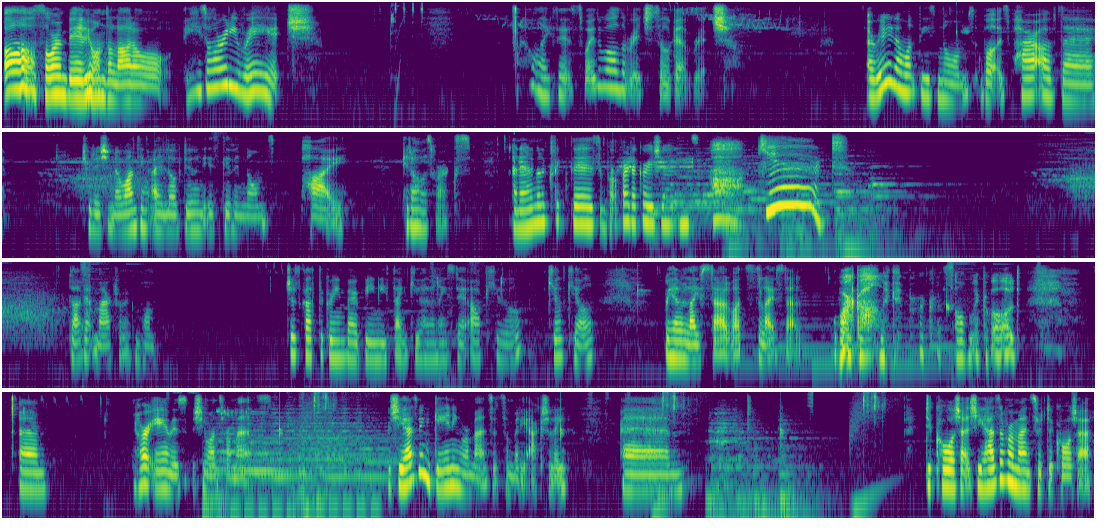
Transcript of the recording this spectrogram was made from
Oh, Thorin Bailey won the lotto. He's already rich. I don't like this. Why do all the rich still get rich? I really don't want these gnomes, but it's part of the tradition. Now, one thing I love doing is giving gnomes pie. It always works. And then I'm to click this and put up our decorations. Oh, cute! That'll get marked when we come home. Just got the green bear beanie. Thank you. Have a nice day. Oh, cool. Kill, kill. We have a lifestyle. What's the lifestyle? Workaholic progress. Oh my god. Um, her aim is she wants romance. She has been gaining romance with somebody actually. Um, Dakota. She has a romance with Dakota.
